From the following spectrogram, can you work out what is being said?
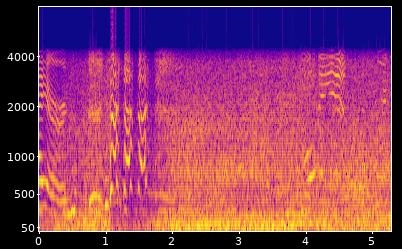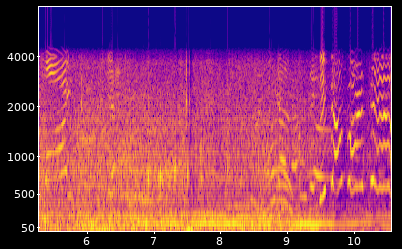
tired. Holding in. Can we fly? They fell for it too.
